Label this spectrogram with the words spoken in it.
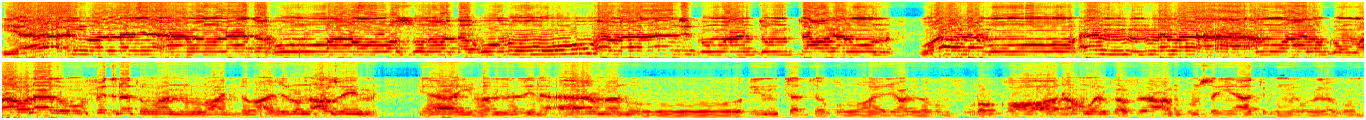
يا أيها الذين آمنوا لا تخونوا الله والرسول وتخونوا أماناتكم وأنتم تعلمون. واعلموا أنما أموالكم وأولادكم فتنة وأن الله عنده أجر عظيم. يا أيها الذين آمنوا إن تتقوا الله يجعل لكم فرقانا ويكفر عنكم سيئاتكم ويقول لكم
